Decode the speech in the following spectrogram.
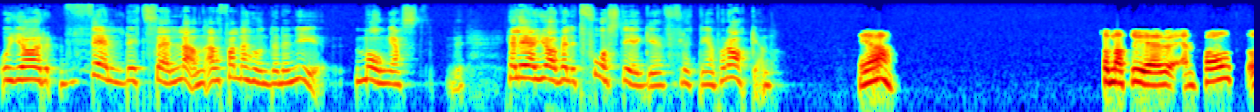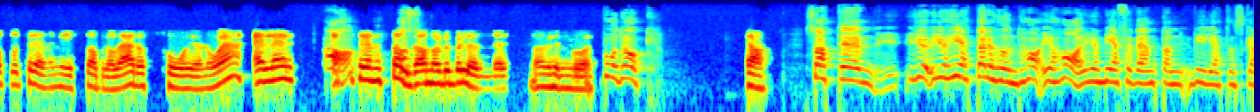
och gör väldigt sällan, i alla fall när hunden är ny, många, eller jag gör väldigt få stegförflyttningar på raken. ja. Sånn at du gjør en holt, og så trener mye stadga der, og så gjør noe? Eller Ja, du trener stadga når du belønner når hunden går? både och. Ja. Så att eh, ju, ju hetare hund jag har, ju mer förväntan vill jag att den ska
